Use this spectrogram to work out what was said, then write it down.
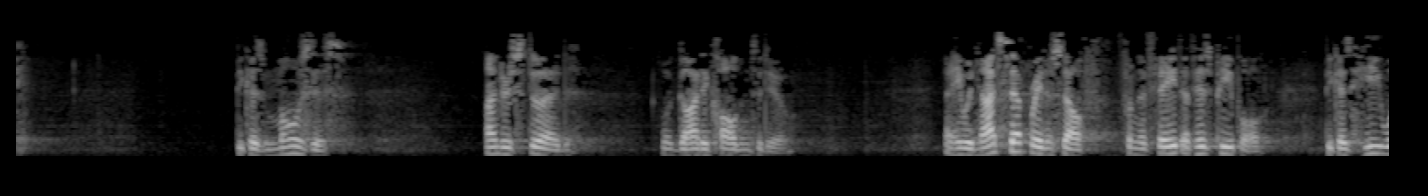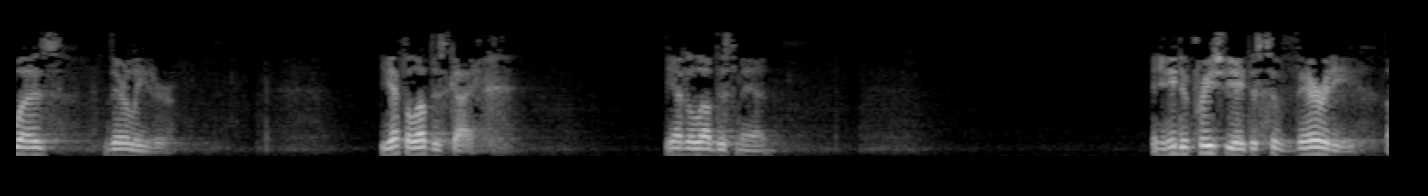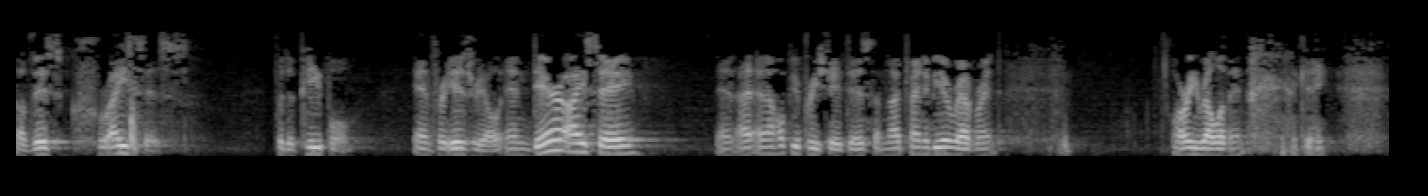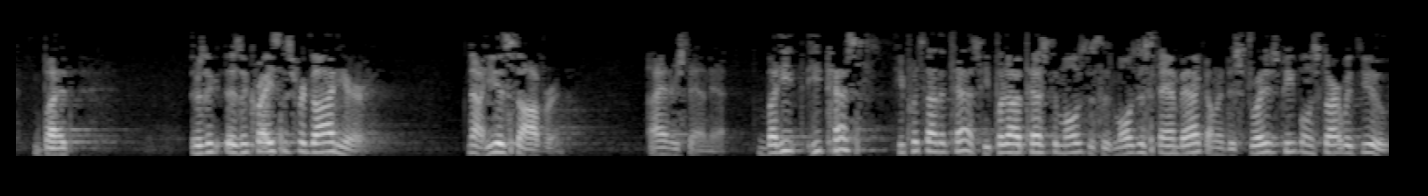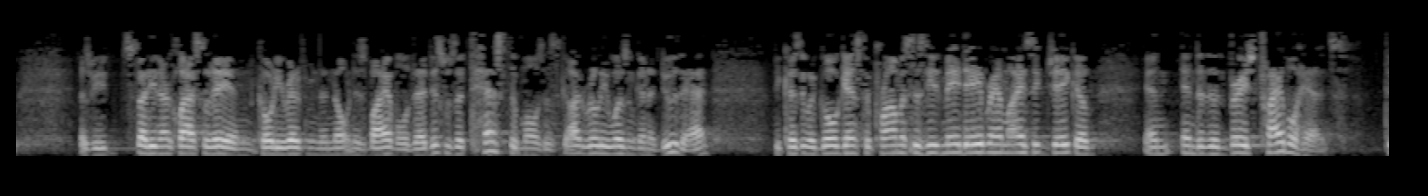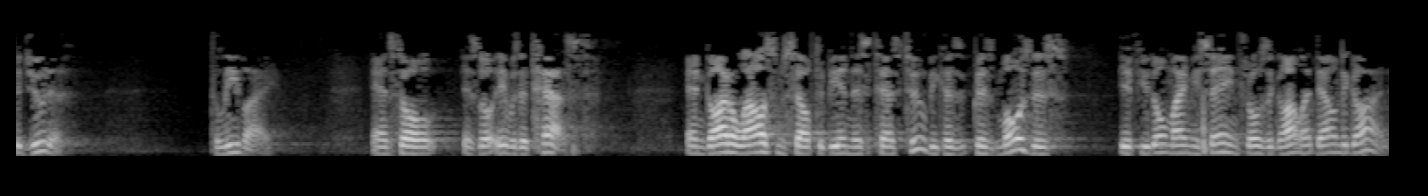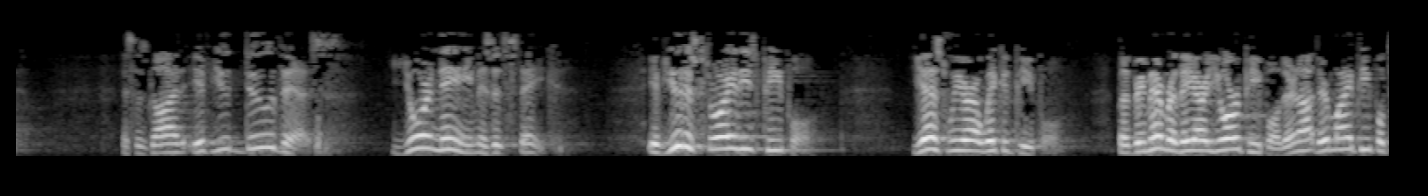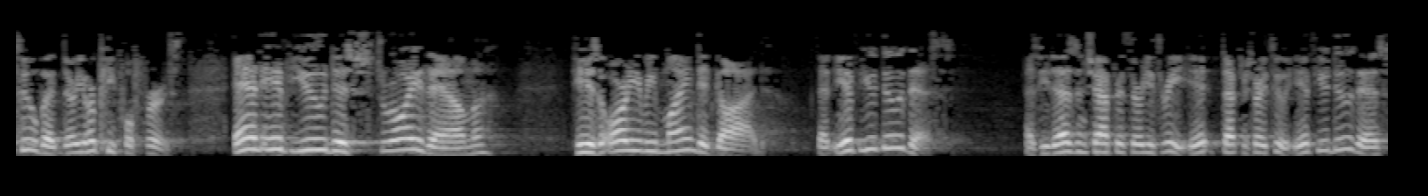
Because Moses understood what God had called him to do. And he would not separate himself from the fate of his people because he was their leader. You have to love this guy. You have to love this man. And you need to appreciate the severity of this crisis for the people and for Israel. And dare I say, and I, and I hope you appreciate this, I'm not trying to be irreverent or irrelevant, okay? But there's a, there's a crisis for God here. Now, He is sovereign. I understand that. But He, he tests, He puts out a test. He put out a test to Moses. Says, Moses, stand back. I'm going to destroy these people and start with you as we studied in our class today, and Cody read from the note in his Bible, that this was a test of Moses. God really wasn't going to do that because it would go against the promises he had made to Abraham, Isaac, Jacob, and, and to the various tribal heads, to Judah, to Levi. And so, and so it was a test. And God allows himself to be in this test too because, because Moses, if you don't mind me saying, throws the gauntlet down to God. It says, God, if you do this, your name is at stake. If you destroy these people, yes, we are a wicked people. But remember, they are your people. They're not, they're my people too, but they're your people first. And if you destroy them, he has already reminded God that if you do this, as he does in chapter 33, it, chapter 32, if you do this,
